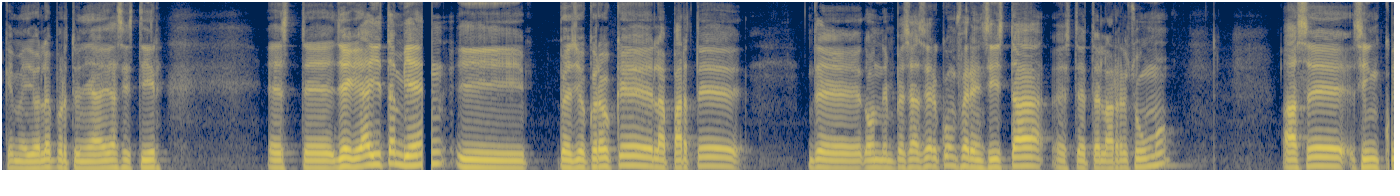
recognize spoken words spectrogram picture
que me dio la oportunidad de asistir. Este, llegué ahí también y pues yo creo que la parte de donde empecé a ser conferencista, este, te la resumo. Hace cinco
